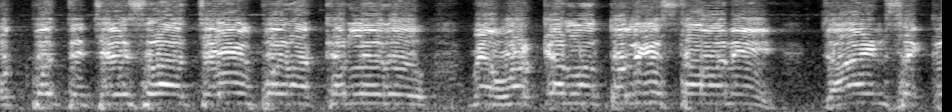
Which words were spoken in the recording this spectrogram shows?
ఉత్పత్తి చేసినా చేయకపోయినా అక్కర్లేదు. మేము వర్కర్లను తొలగిస్తామని జాయింట్ సెక్యూర్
